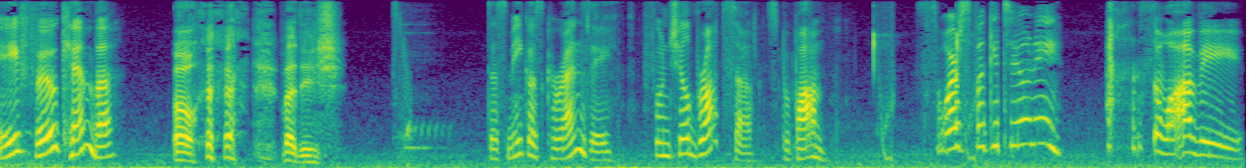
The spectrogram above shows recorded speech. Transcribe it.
Ifu Kimba. Oh, Vadish. Dasmikos Karenzi. Funchil Bratsa. Spapam. Swarspagatuni. Swabi.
